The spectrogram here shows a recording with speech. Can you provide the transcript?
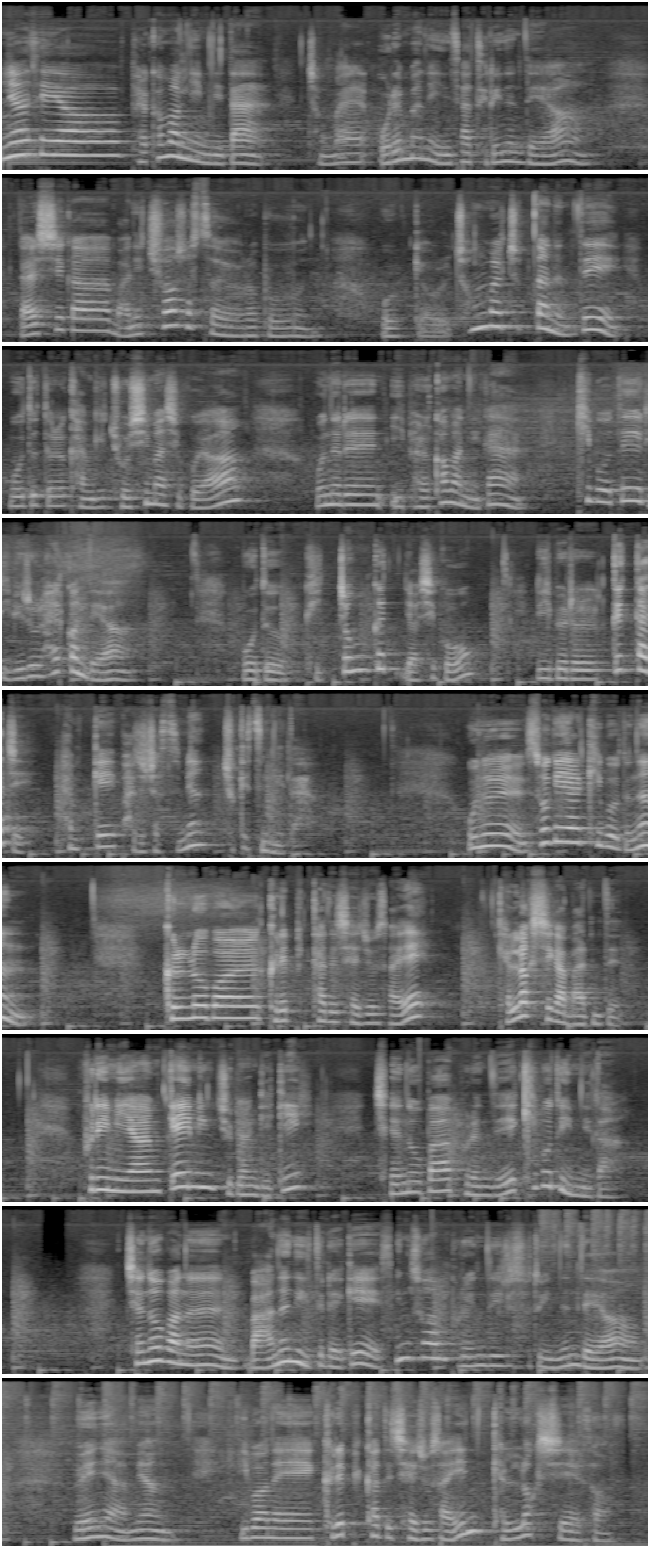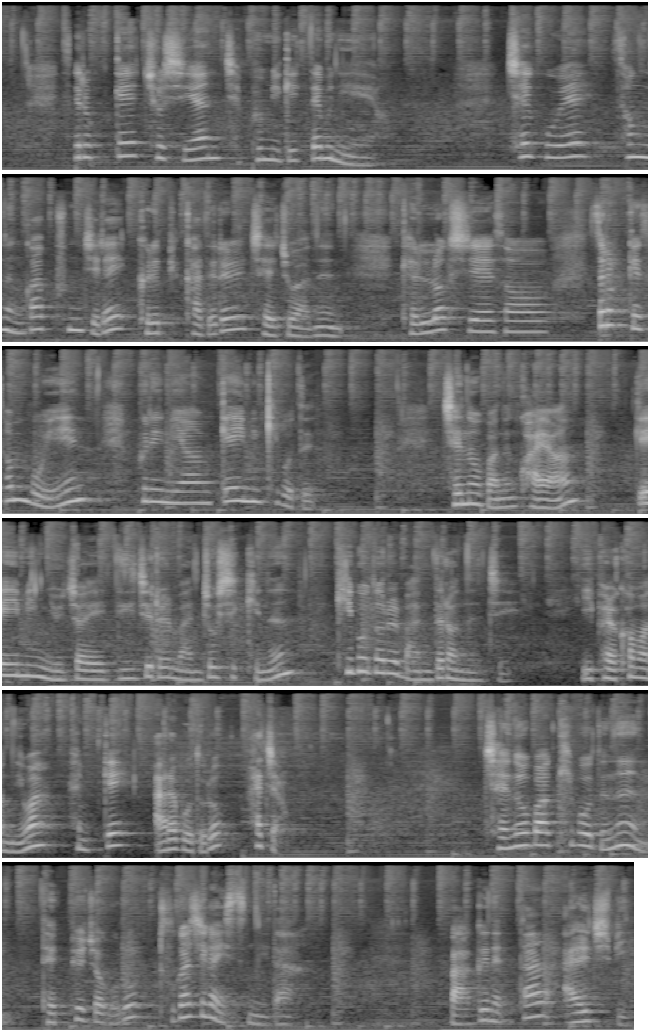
안녕하세요. 별컴 언니입니다. 정말 오랜만에 인사드리는데요. 날씨가 많이 추워졌어요, 여러분. 올겨울 정말 춥다는데 모두들 감기 조심하시고요. 오늘은 이 별컴 언니가 키보드 리뷰를 할 건데요. 모두 귀 쫑긋 여시고 리뷰를 끝까지 함께 봐주셨으면 좋겠습니다. 오늘 소개할 키보드는 글로벌 그래픽카드 제조사의 갤럭시가 만든 프리미엄 게이밍 주변기기 제노바 브랜드의 키보드입니다. 제노바는 많은 이들에게 생소한 브랜드일 수도 있는데요. 왜냐하면 이번에 그래픽카드 제조사인 갤럭시에서 새롭게 출시한 제품이기 때문이에요. 최고의 성능과 품질의 그래픽카드를 제조하는 갤럭시에서 새롭게 선보인 프리미엄 게이밍 키보드 제노바는 과연 게이밍 유저의 니즈를 만족시키는 키보드를 만들었는지 이 별컴 언니와 함께 알아보도록 하죠. 제노바 키보드는 대표적으로 두 가지가 있습니다. 마그네타 RGB,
